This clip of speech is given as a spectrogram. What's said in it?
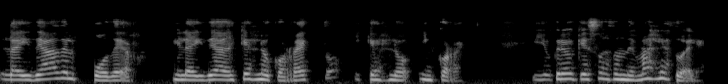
la idea del poder y la idea de qué es lo correcto y qué es lo incorrecto. Y yo creo que eso es donde más les duele.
